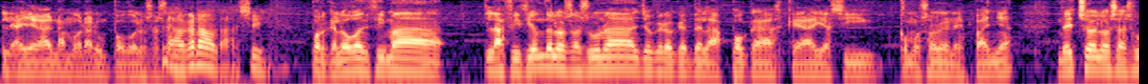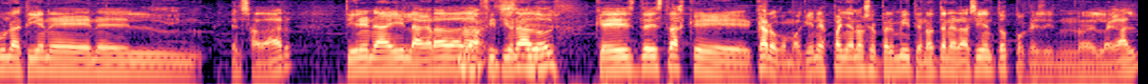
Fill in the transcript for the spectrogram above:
le ha llegado a enamorar un poco los La Osasuna. grada, sí. Porque luego encima la afición de los Asuna yo creo que es de las pocas que hay así como son en España. De hecho, los Asuna tienen el, el Sadar, tienen ahí la grada de La- aficionados, sí. que es de estas que, claro, como aquí en España no se permite no tener asientos, porque no es legal,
